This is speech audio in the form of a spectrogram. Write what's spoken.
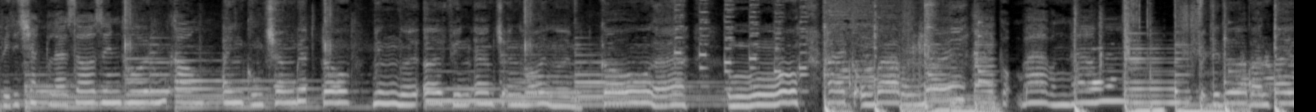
vì thì chắc là do duyên thôi đúng không? Anh cũng chẳng biết đâu Nhưng người ơi phiền em cho anh hỏi người một câu là uh, Hai cộng ba bằng mấy? Hai cộng ba bằng năm. Vậy thì đưa bàn tay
